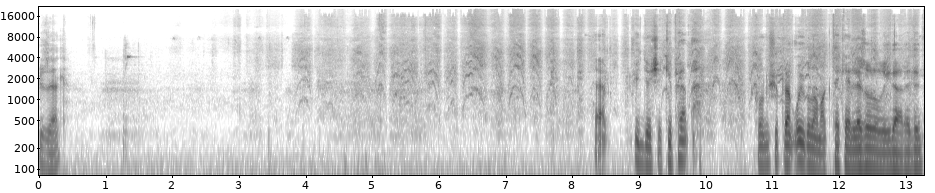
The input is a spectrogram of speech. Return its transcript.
güzel. Hem video çekip hem konuşup hem uygulamak tek elle zor oluyor idare edin.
